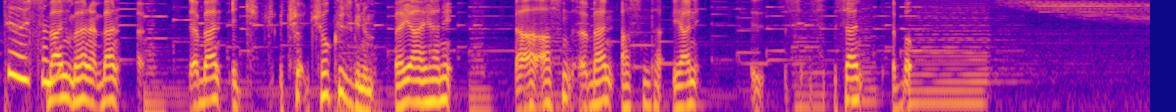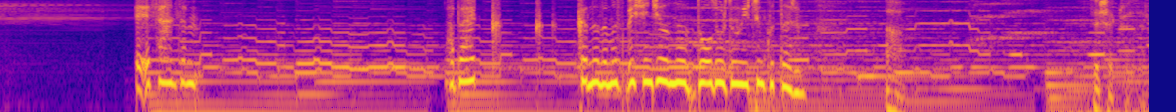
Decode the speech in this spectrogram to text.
Yapıyorsunuz? Ben ben ben e, ben ç- çok üzgünüm. E, Ya yani aslında ben aslında yani e, sen Efendim... Haber kanalımız 5. yılını doldurduğu için kutlarım. teşekkür ederim.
